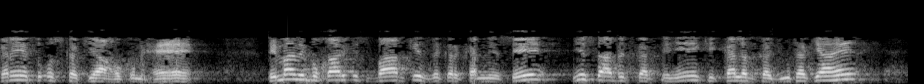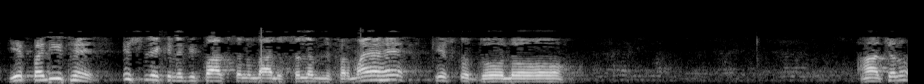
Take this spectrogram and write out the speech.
کرے تو اس کا کیا حکم ہے؟ امام بخار اس باب کے ذکر کرنے سے یہ ثابت کرتے ہیں کہ کلب کا جھوٹا کیا ہے؟ یہ پلیت ہے۔ اس لیے کہ نبی پاک صلی اللہ علیہ وسلم نے فرمایا ہے کہ اس کو دو لو۔ ہاں چلو۔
